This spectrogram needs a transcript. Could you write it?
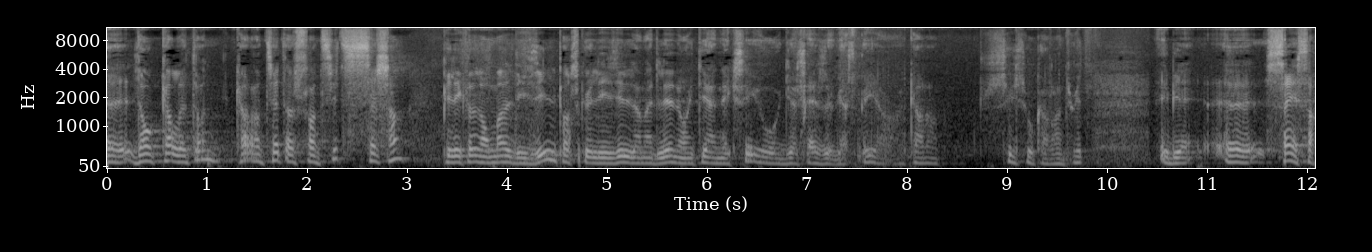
Euh, donc Carleton, 47 à 66, 700, puis l'école normale des îles, parce que les îles de la Madeleine ont été annexées au diocèse de Gaspé en 46 ou 48, eh bien, 500. Euh,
